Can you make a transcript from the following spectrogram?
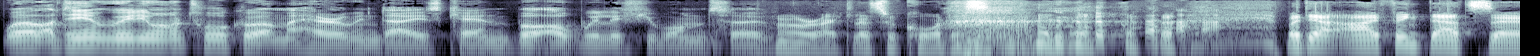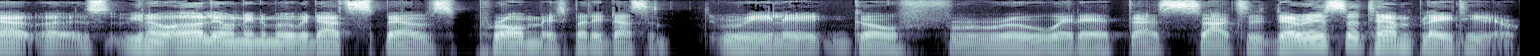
Well, I didn't really want to talk about my heroin days, Ken, but I will if you want to. All right, let's record this. but yeah, I think that's uh, uh, you know early on in the movie that spells promise, but it doesn't really go through with it as such. There is a template here,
